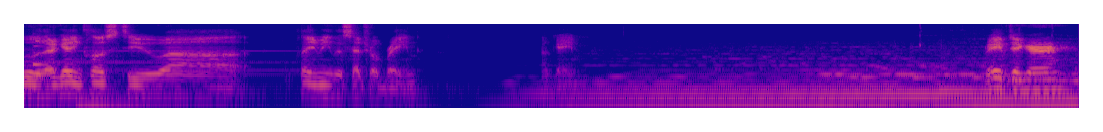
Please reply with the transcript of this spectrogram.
Ooh, they're getting close to, uh, claiming the central brain. Okay. Gravedigger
